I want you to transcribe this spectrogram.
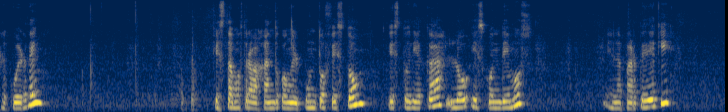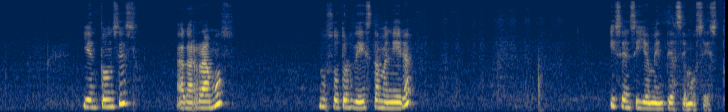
Recuerden que estamos trabajando con el punto festón esto de acá lo escondemos en la parte de aquí. Y entonces agarramos nosotros de esta manera y sencillamente hacemos esto.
